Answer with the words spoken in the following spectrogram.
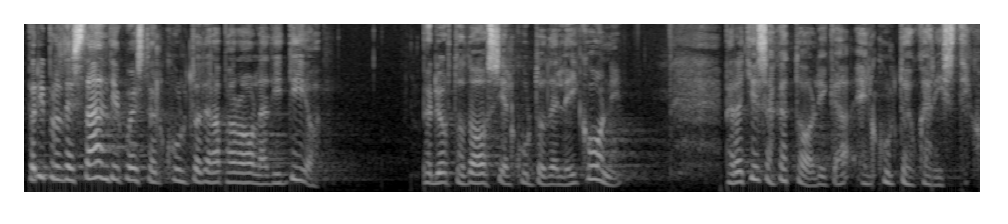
Per i protestanti questo è il culto della parola di Dio, per gli ortodossi è il culto delle icone, per la Chiesa cattolica è il culto eucaristico.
